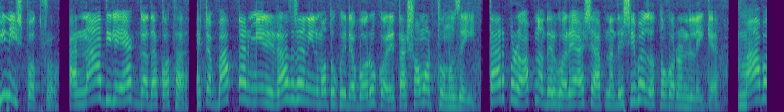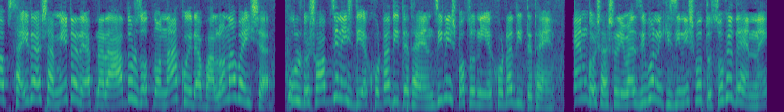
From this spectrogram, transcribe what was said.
জিনিসপত্র। আর না দিলে এক গাদা কথা। একটা বাপ তার মেয়ের রাজরানীর মতো কইরা বড় করে তার সমর্থ অনুযায়ী। তারপর আপনাদের ঘরে আসে আপনাদের সেবা যত্ন করানোর লাগে। মা বাপ সাইরা আসা মেয়েটারে আপনারা আদর যত্ন না কইরা ভালো না বাইসা। উল্টো সব জিনিস দিয়ে খোটা দিতে থাকেন জিনিসপত্র নিয়ে খোটা দিতে থাকেন। কেন গো শাশুড়ি মা জীবনে কি জিনিসপত্র চোখে দেন নাই?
